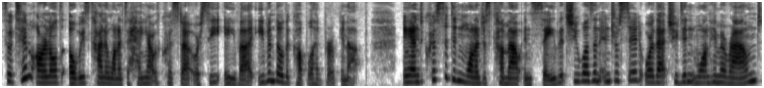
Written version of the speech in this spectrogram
So, Tim Arnold always kind of wanted to hang out with Christa or see Ava, even though the couple had broken up. And Christa didn't want to just come out and say that she wasn't interested or that she didn't want him around.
